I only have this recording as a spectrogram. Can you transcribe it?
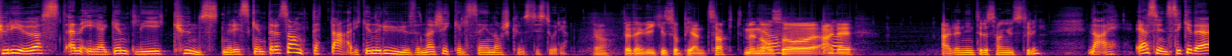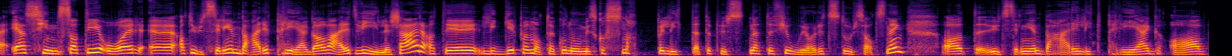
kuriøst enn egentlig kunstnerisk interessant. Dette er ikke en ruvende skikkelse i norsk kunsthistorie. Ja, jeg tenkte ikke så pent sagt, men ja, altså er det er det en interessant utstilling? Nei, jeg syns ikke det. Jeg syns at i år eh, at utstillingen bærer preg av å være et hvileskjær. At de ligger på en måte økonomisk og snapper litt etter pusten etter fjorårets storsatsing. Og at utstillingen bærer litt preg av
